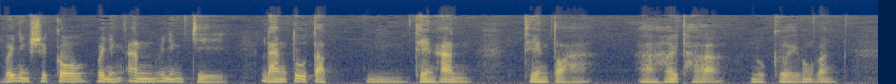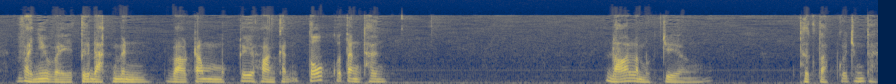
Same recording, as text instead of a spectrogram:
với những sư cô với những anh với những chị đang tu tập um, thiền hành thiền tọa à, hơi thở nụ cười vân vân. Và như vậy tự đặt mình vào trong một cái hoàn cảnh tốt của tăng thân đó là một chuyện thực tập của chúng ta.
